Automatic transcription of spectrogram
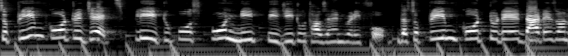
Supreme Court rejects plea to postpone NEET PG 2024. The Supreme Court today, that is on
